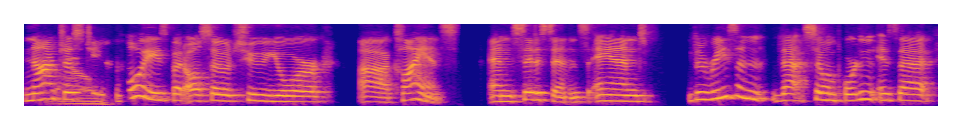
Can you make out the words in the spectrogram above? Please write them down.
not wow. just to your employees, but also to your uh, clients and citizens. And the reason that's so important is that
